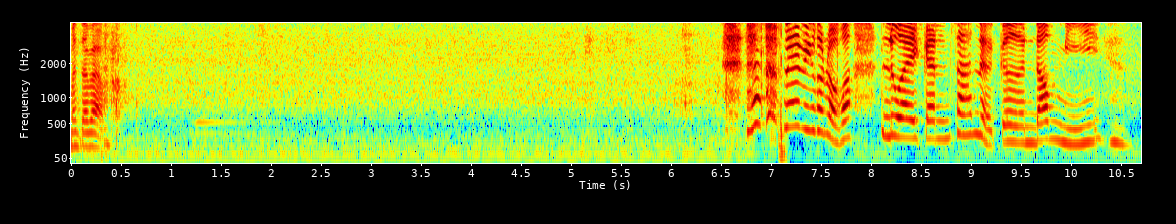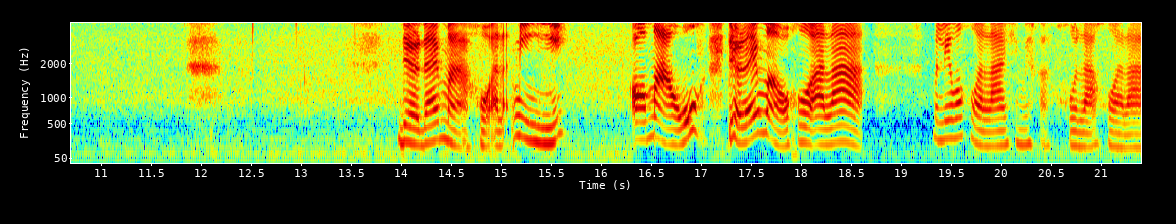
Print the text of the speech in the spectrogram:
มันจะแบบ แม่มี คนบอกว่ารวยกันซะเหลือเกินด้อมนี้ เดี๋ยวได้หมาโคอาล่าหมีอ๋อเหมา เดี๋ยวได้เหมาโคอาล่ามันเรียกว่าโคอาล่าใช่ไหมคะโคลาโคอาล่า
